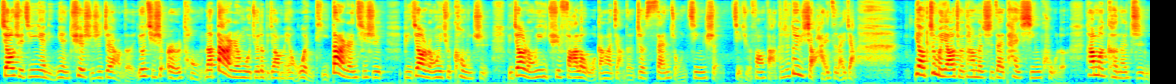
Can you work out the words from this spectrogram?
教学经验里面，确实是这样的，尤其是儿童。那大人我觉得比较没有问题，大人其实比较容易去控制，比较容易去 follow 我刚刚讲的这三种精神解决方法。可是对于小孩子来讲，要这么要求他们实在太辛苦了，他们可能只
